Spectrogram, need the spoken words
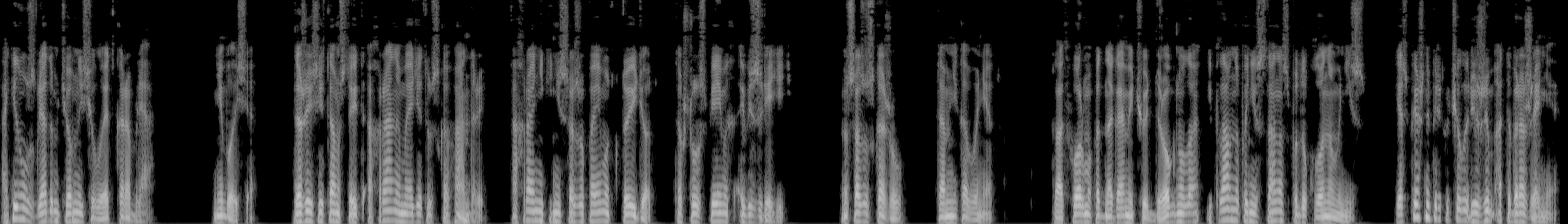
окинул взглядом темный силуэт корабля. Не бойся. Даже если там стоит охрана, мы одеты в скафандры. Охранники не сразу поймут, кто идет, так что успеем их обезвредить. Но сразу скажу, там никого нет. Платформа под ногами чуть дрогнула и плавно понесла нас под уклоном вниз. Я спешно переключил режим отображения.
